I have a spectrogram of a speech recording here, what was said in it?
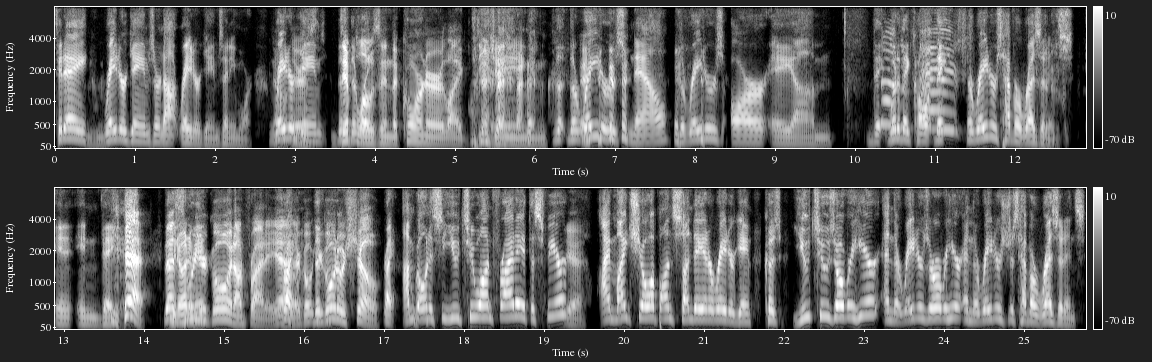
Today, mm-hmm. Raider games are not Raider games anymore. No, Raider games, the, Diplos the, in the corner, like DJing, and the, the Raiders now. The Raiders are a um, they, what do they call it? They, the Raiders have a residence in in Vegas. Yeah, that's you know where I mean? you're going on Friday. Yeah, right. they're go, the, you're going to a show. Right. I'm going to see U2 on Friday at the Sphere. Yeah. I might show up on Sunday at a Raider game because U2's over here and the Raiders are over here, and the Raiders just have a residence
